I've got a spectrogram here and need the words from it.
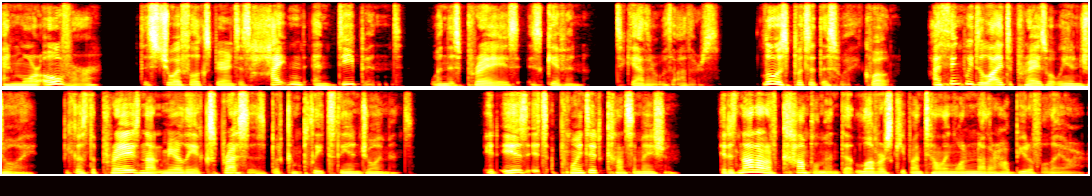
And moreover, this joyful experience is heightened and deepened when this praise is given together with others. Lewis puts it this way quote, I think we delight to praise what we enjoy because the praise not merely expresses but completes the enjoyment. It is its appointed consummation. It is not out of compliment that lovers keep on telling one another how beautiful they are.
